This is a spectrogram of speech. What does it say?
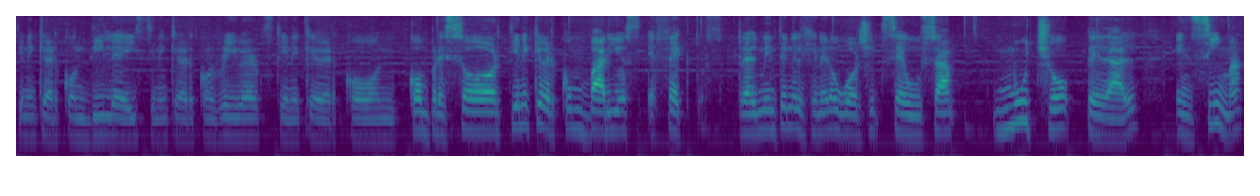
tienen que ver con delays, tienen que ver con reverbs, tienen que ver con compresor, tiene que ver con varios efectos. Realmente en el género worship se usa mucho pedal encima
